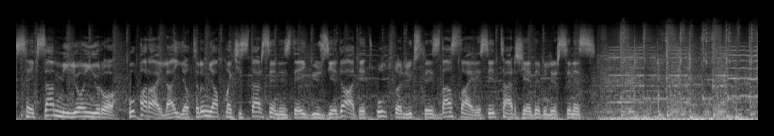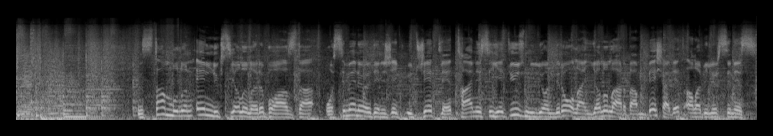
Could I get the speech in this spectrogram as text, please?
80 milyon euro. Bu parayla yatırım yapmak isterseniz de 107 adet ultra lüks rezidans dairesi tercih edebilirsiniz. İstanbul'un en lüks yalıları Boğaz'da. Osimhen'e ödenecek ücretle tanesi 700 milyon lira olan yalılardan 5 adet alabilirsiniz.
